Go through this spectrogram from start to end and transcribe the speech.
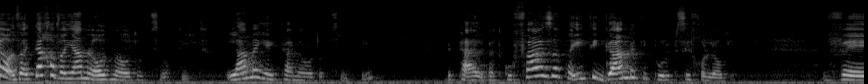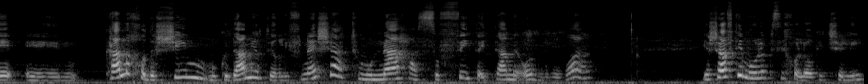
מאוד, זו הייתה חוויה מאוד מאוד עוצמתית. למה היא הייתה מאוד עוצמתית? בתקופה הזאת הייתי גם בטיפול פסיכולוגי. וכמה חודשים מוקדם יותר, לפני שהתמונה הסופית הייתה מאוד ברורה, ישבתי מול הפסיכולוגית שלי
